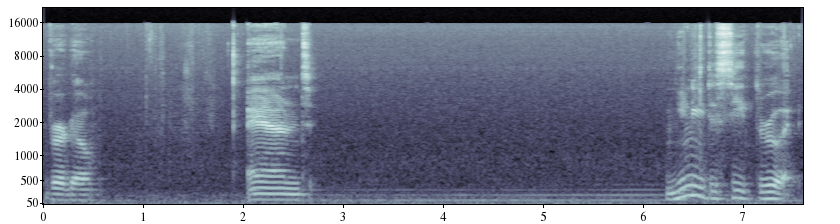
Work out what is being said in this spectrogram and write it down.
Virgo. And You need to see through it.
